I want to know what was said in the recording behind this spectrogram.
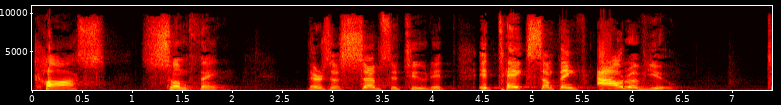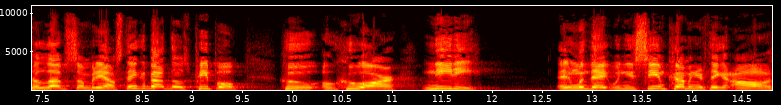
costs something. There's a substitute. It, it takes something out of you to love somebody else. Think about those people who, who are needy. And when, they, when you see them coming, you're thinking, oh,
